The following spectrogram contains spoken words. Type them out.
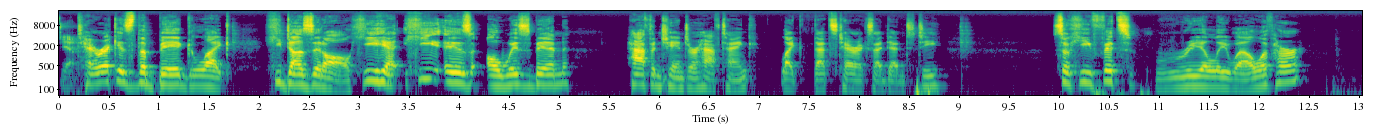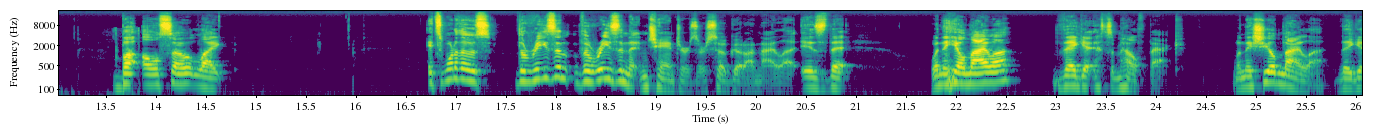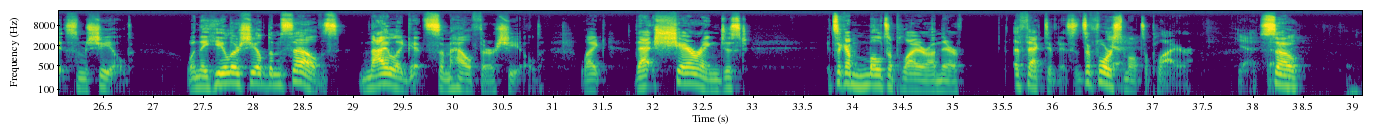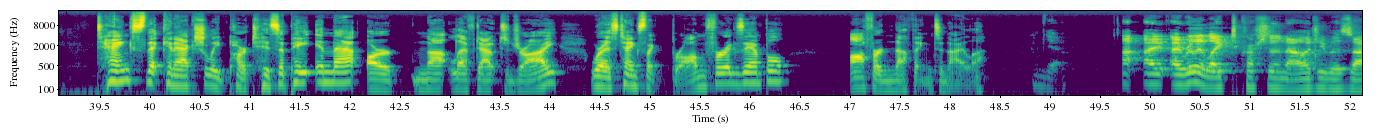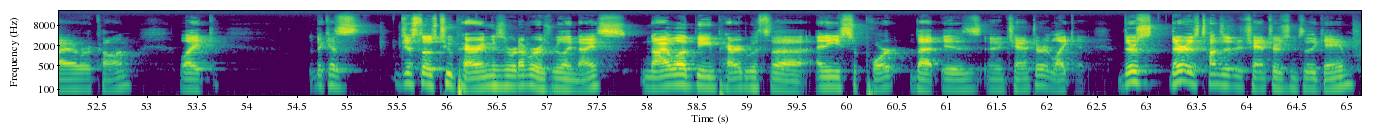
Yeah. Taric is the big like he does it all. He ha- he is always been half enchanter, half tank. Like that's Taric's identity. So he fits really well with her. But also like it's one of those the reason the reason that enchanters are so good on Nilah is that when they heal Nilah, they get some health back. When they shield Nilah, they get some shield. When they heal or shield themselves, Nilah gets some health or shield. Like that sharing just it's like a multiplier on their effectiveness. It's a force multiplier. Yeah. So tanks that can actually participate in that are not left out to dry, whereas tanks like Braum, for example, offer nothing to Nilah. Yeah. I, I, I really liked Crush's analogy with Xayah or Khan. Like, because just those two pairings or whatever is really nice. Nilah being paired with uh, any support that is an enchanter, like, there's there is tons of enchanters into the game,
